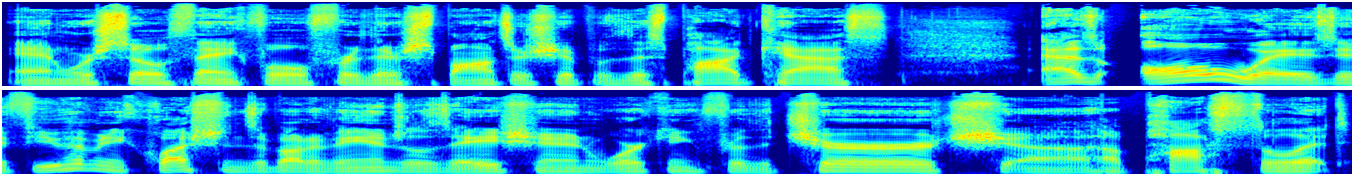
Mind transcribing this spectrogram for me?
and we're so thankful for their sponsorship of this podcast. As always, if you have any questions about evangelization, working for the church, uh, apostolate,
